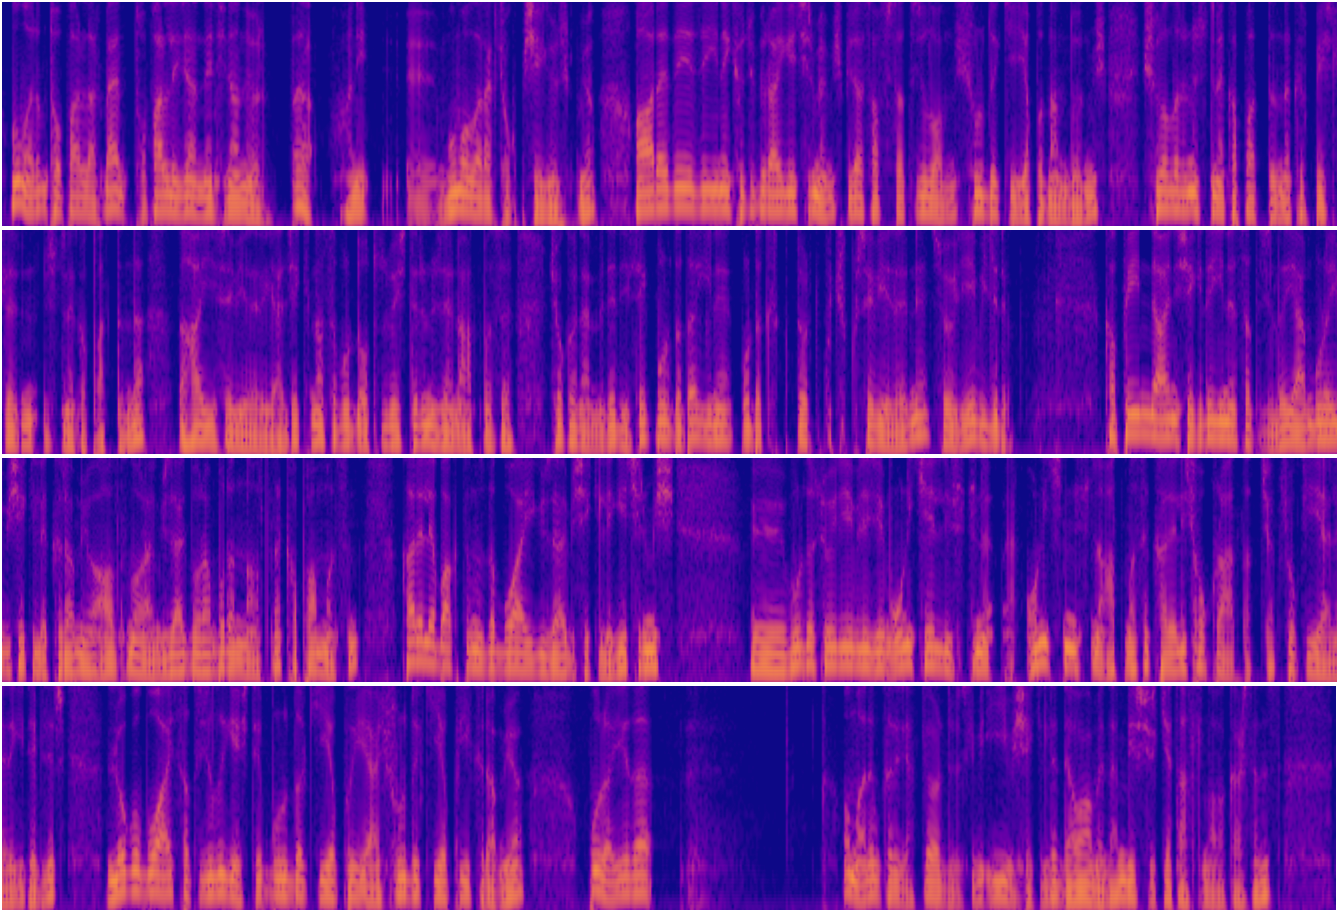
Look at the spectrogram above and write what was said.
Umarım toparlar. Ben toparlayacağına net inanıyorum. Da hani e, mum olarak çok bir şey gözükmüyor. ARDZ yine kötü bir ay geçirmemiş. Biraz hafif satıcılı olmuş. Şuradaki yapıdan dönmüş. Şuraların üstüne kapattığında 45'lerin üstüne kapattığında daha iyi seviyelere gelecek. Nasıl burada 35'lerin üzerine atması çok önemli dediysek burada da yine burada 44.5 seviyelerini söyleyebilirim. Kafein de aynı şekilde yine satıcılığı. Yani burayı bir şekilde kıramıyor. Altın oran güzel bir oran buranın altına kapanmasın. Karele baktığımızda bu ayı güzel bir şekilde geçirmiş. Ee, burada söyleyebileceğim 12.50 üstüne 12'nin üstüne atması kareli çok rahatlatacak. Çok iyi yerlere gidebilir. Logo bu ay satıcılığı geçti. Buradaki yapıyı yani şuradaki yapıyı kıramıyor. Burayı da umarım kıracak. Gördüğünüz gibi iyi bir şekilde devam eden bir şirket aslına bakarsanız.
